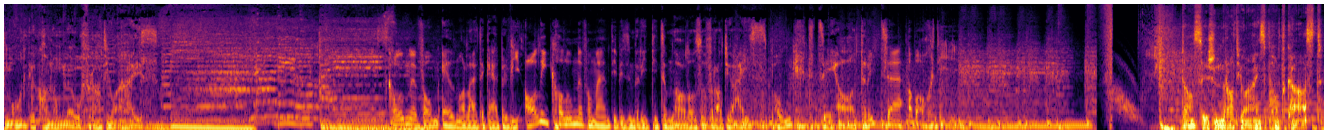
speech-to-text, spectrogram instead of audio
Die Morgenkolumne auf Radio 1. Kolumne vom Elmar Ledergerber, wie alle Kolumnen vom Ende bis zum Freitag zum Nachlesen auf radio1.ch 13 ab 8. Das ist ein Radio 1 Podcast.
